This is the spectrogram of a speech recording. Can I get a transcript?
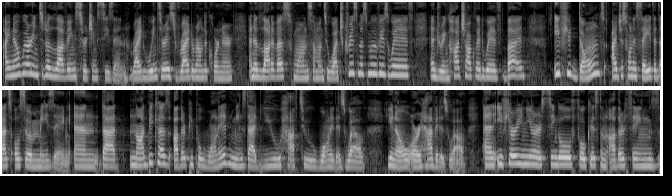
I know we are into the loving searching season, right? Winter is right around the corner, and a lot of us want someone to watch Christmas movies with and drink hot chocolate with, but if you don't, I just want to say that that's also amazing and that not because other people want it means that you have to want it as well, you know, or have it as well. And if you're in your single focused on other things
